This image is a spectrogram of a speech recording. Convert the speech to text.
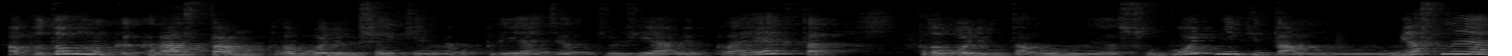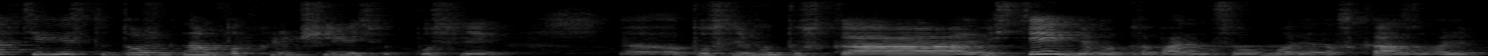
а потом мы как раз там проводим всякие мероприятия с друзьями проекта, проводим там умные субботники, там местные активисты тоже к нам подключились вот после, э, после выпуска вестей, где мы про Баренцево море рассказывали.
